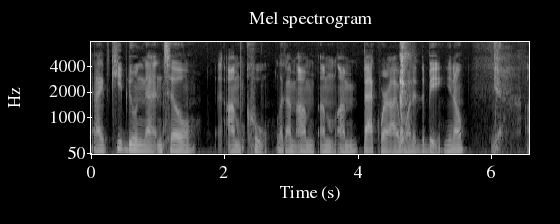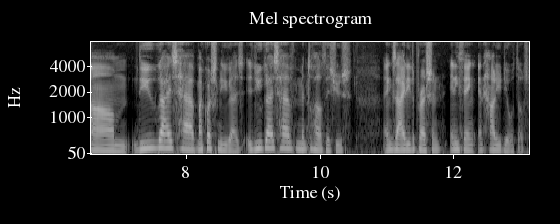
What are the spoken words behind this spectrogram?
And I keep doing that until I'm cool. Like I'm I'm I'm I'm back where I wanted to be, you know? Yeah. Um, do you guys have my question to you guys, do you guys have mental health issues? Anxiety, depression, anything, and how do you deal with those?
